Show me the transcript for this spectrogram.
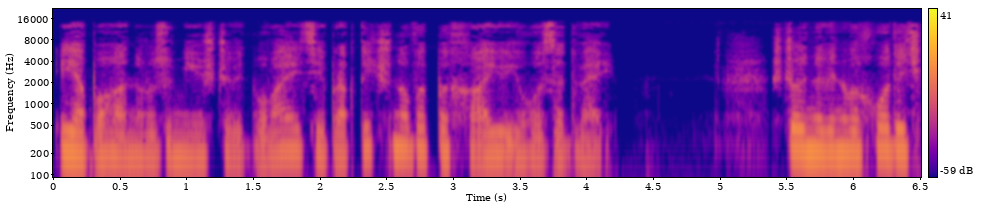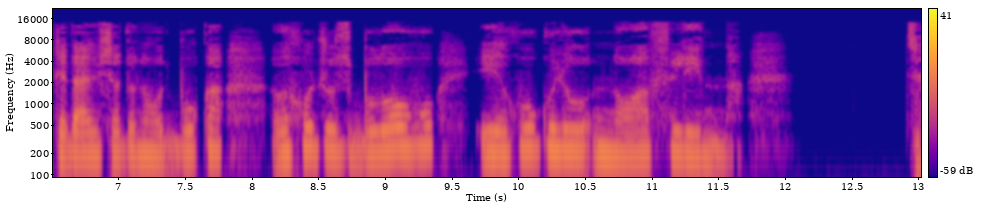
Я погано розумію, що відбувається, і практично випихаю його за двері. Щойно він виходить, кидаюся до ноутбука, виходжу з блогу і гуглю Ноа Флінна. Це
